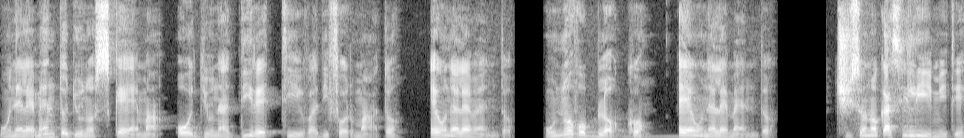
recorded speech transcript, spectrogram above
Un elemento di uno schema o di una direttiva di formato è un elemento. Un nuovo blocco è un elemento. Ci sono casi limiti.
